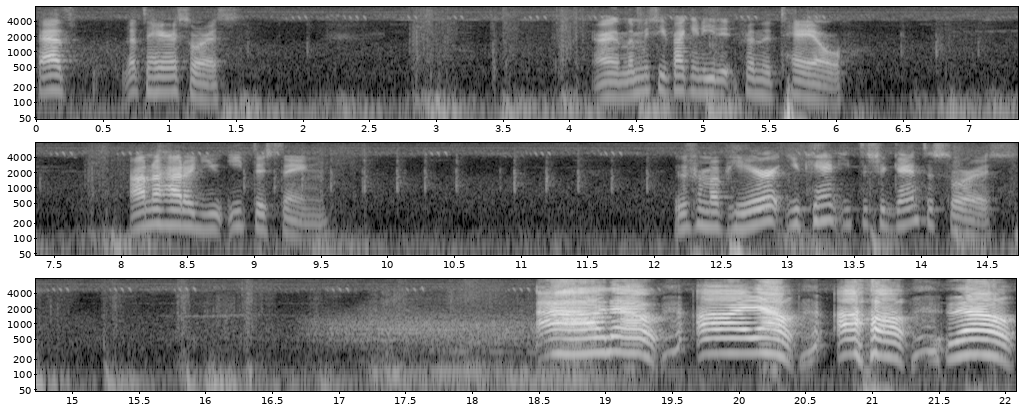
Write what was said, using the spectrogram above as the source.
That's that's a Herrsaurus. Alright, let me see if I can eat it from the tail. I don't know how to you eat this thing. Is it from up here? You can't eat the Gigantosaurus. Oh no! Oh no! Oh no!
